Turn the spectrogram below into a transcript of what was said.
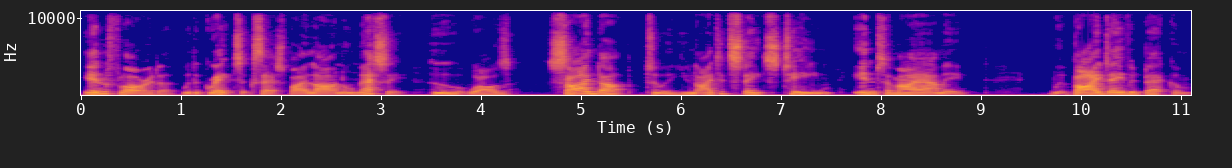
in Florida with a great success by Lionel Messi, who was signed up to a United States team Inter Miami by David Beckham,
